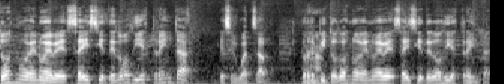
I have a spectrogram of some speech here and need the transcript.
299-672-1030 es el WhatsApp. Lo Ajá. repito, 299-672-1030.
